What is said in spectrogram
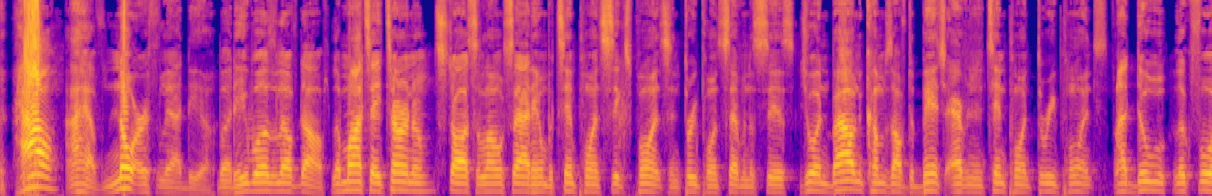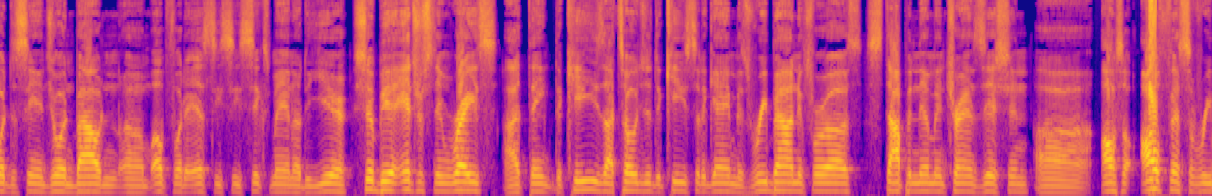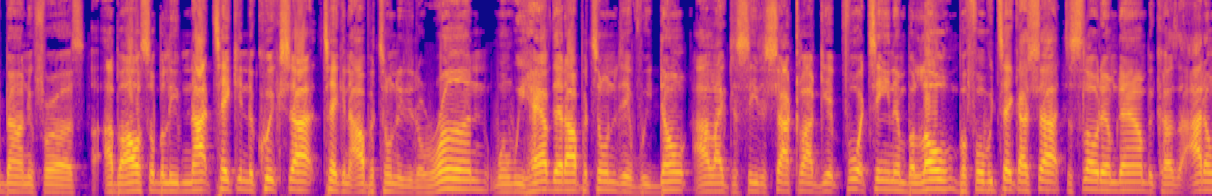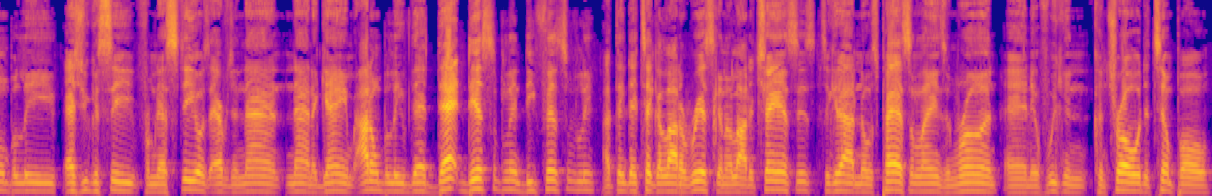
How? I have no earthly idea, but he was left off. Lamonte Turner starts alongside him with 10.6 points and 3.7 assists. Jordan Bowden comes off the bench, averaging 10.3 points. I do look forward to seeing Jordan Bowden um, up for the SEC Six Man of the Year. Should be an interesting race. I think the keys, I told you, the keys to the game is rebounding for us, stopping them in transition, uh, also offensive rebounding for us. I also believe not taking the quick shot, taking the opportunity to run when we have that opportunity. If we don't, I like to see the shot clock get 14 and below before we take our shot to slow them down because I don't believe, as you can see from their steals averaging nine nine a game, I don't believe that that discipline defensively. I think they take a lot of risk and a lot of chances to get out in those passing lanes and run. And if we can control the tempo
